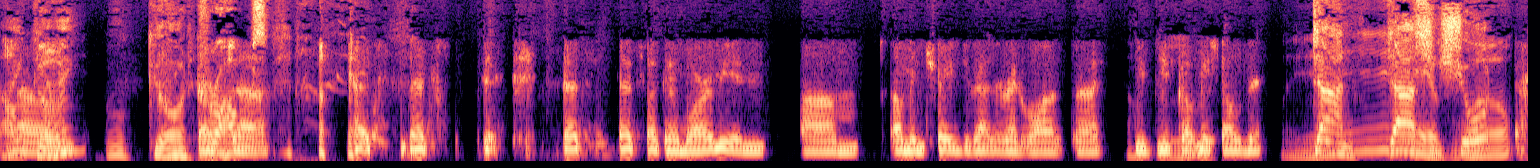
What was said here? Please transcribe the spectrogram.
Oh, um, good. Oh, God. that's, Crocs. uh, that's that's that's that's not going to worry me, and um, I'm intrigued about the red wine. So you, you've got me sold there. Done. D'Arcy Short. well,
